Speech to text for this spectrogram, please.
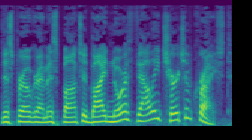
This program is sponsored by North Valley Church of Christ.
